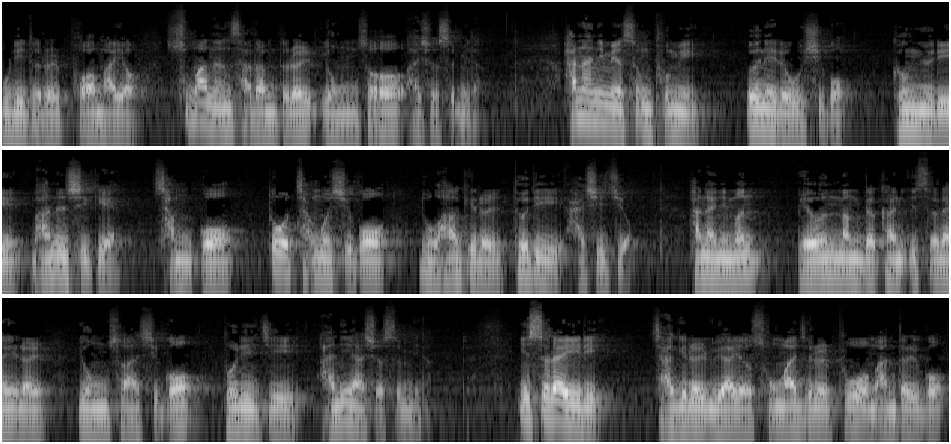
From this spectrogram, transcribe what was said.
우리들을 포함하여 수많은 사람들을 용서하셨습니다. 하나님의 성품이 은혜로우시고 긍휼이 많으시기에 참고 또 참으시고 노하기를 더디 하시지요. 하나님은 배은망덕한 이스라엘을 용서하시고 버리지 아니하셨습니다. 이스라엘이 자기를 위하여 송아지를 부어 만들고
